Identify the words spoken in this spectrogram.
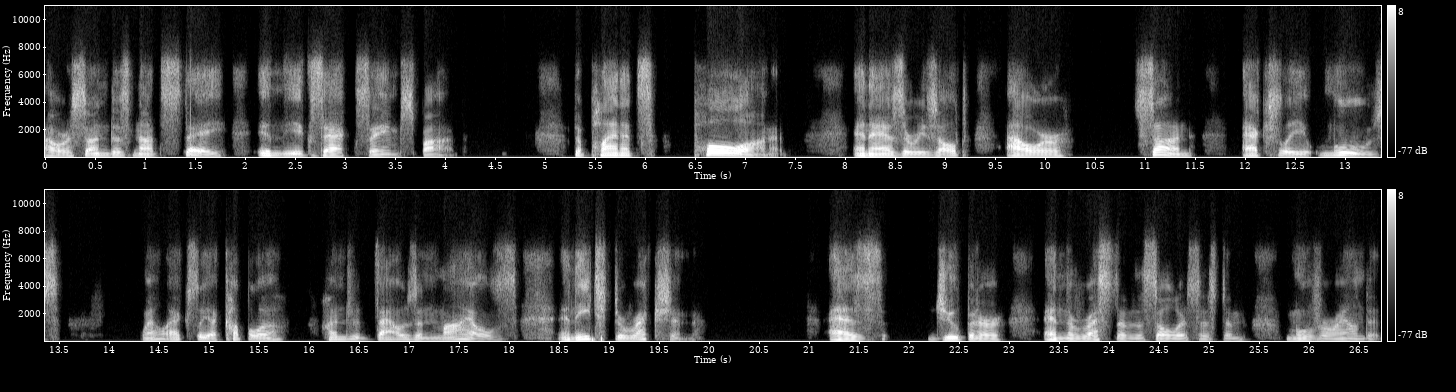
Our sun does not stay in the exact same spot. The planets pull on it. And as a result, our sun actually moves well, actually a couple of hundred thousand miles in each direction as Jupiter and the rest of the solar system move around it.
